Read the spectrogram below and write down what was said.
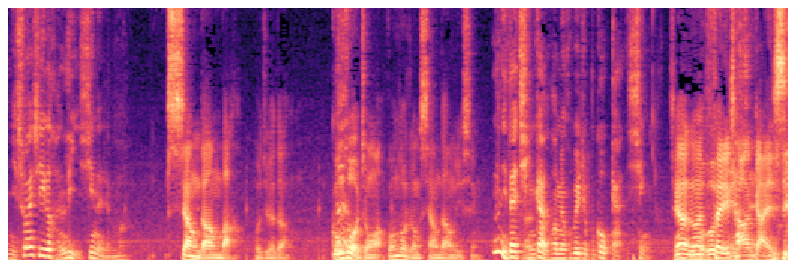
你算是一个很理性的人吗？相当吧，我觉得工作中啊，工作中相当理性，那你在情感方面会不会就不够感性？情感中不不非常感性，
